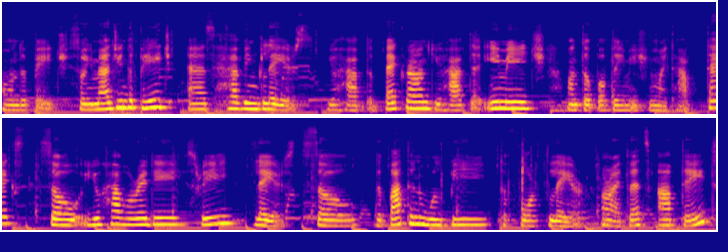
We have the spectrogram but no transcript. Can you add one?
on the page. So imagine the page as having layers. You have the background you have the image. On top of the image you might have text. So you have already three layers. So the button will be the fourth layer. All right let's update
